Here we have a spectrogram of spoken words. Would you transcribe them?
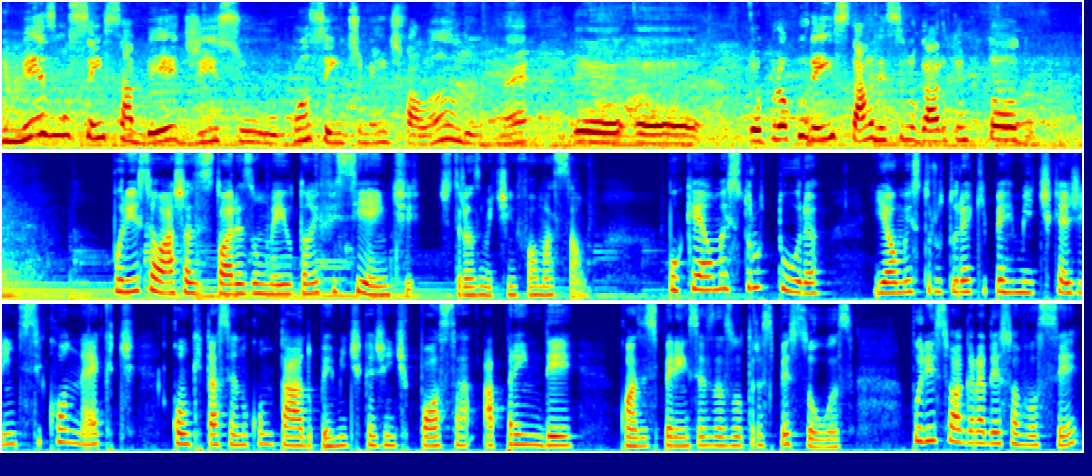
que mesmo sem saber disso conscientemente falando, né, é, é, eu procurei estar nesse lugar o tempo todo. Por isso eu acho as histórias um meio tão eficiente de transmitir informação, porque é uma estrutura e é uma estrutura que permite que a gente se conecte com o que está sendo contado, permite que a gente possa aprender com as experiências das outras pessoas. Por isso eu agradeço a você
